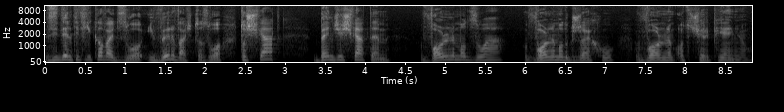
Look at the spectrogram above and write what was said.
zidentyfikować zło i wyrwać to zło, to świat będzie światem wolnym od zła, wolnym od grzechu, wolnym od cierpieniu,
